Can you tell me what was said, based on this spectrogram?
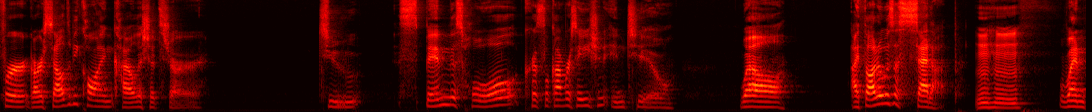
for Garcelle to be calling Kyle the shit stirrer, to spin this whole Crystal conversation into, well, I thought it was a setup mm-hmm. when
